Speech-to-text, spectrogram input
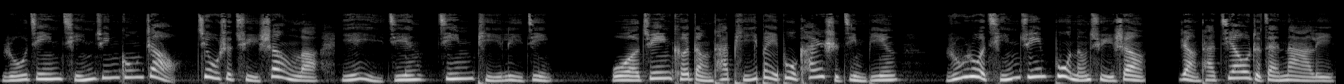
如今秦军攻赵，就是取胜了，也已经筋疲力尽。我军可等他疲惫不堪时进兵。如若秦军不能取胜，让他焦着在那里，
